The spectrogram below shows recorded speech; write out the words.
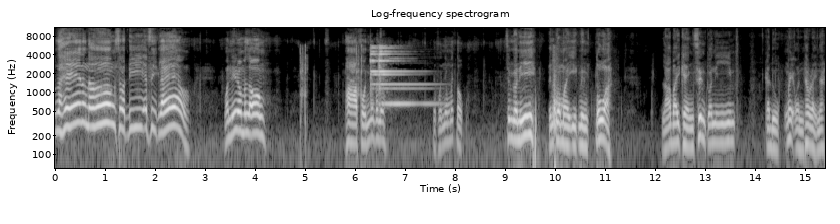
สวัสดีน้องๆ สวัสดี FC อีกแล้ว วันนี้เรามาลองผ่าฝนกันไปเลย แต่ฝนยังไม่ตก ซึ่งตัวนี้เป็นตัวใหม่อีกหนึ่งตัวลาใบแข็งซึ่งตัวนี้กระดูกไม่อ่อนเท่าไหร่นะ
